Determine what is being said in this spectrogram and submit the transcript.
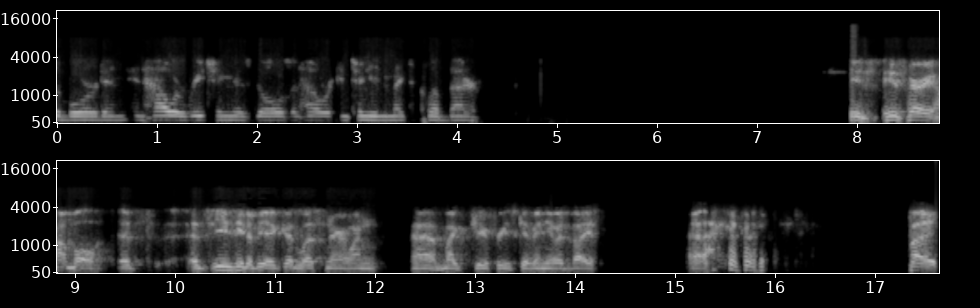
the board and and how we're reaching those goals and how we're continuing to make the club better. He's he's very humble. It's it's easy to be a good listener when uh, Mike Giuffre's giving you advice. Uh, but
